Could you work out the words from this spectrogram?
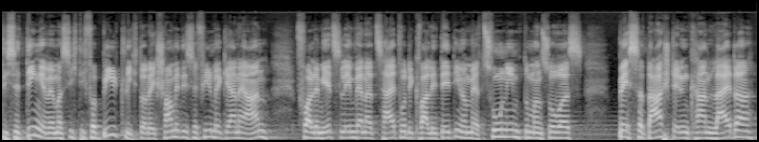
diese Dinge, wenn man sich die verbildlicht, oder ich schaue mir diese Filme gerne an, vor allem jetzt leben wir in einer Zeit, wo die Qualität immer mehr zunimmt und man sowas besser darstellen kann. Leider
